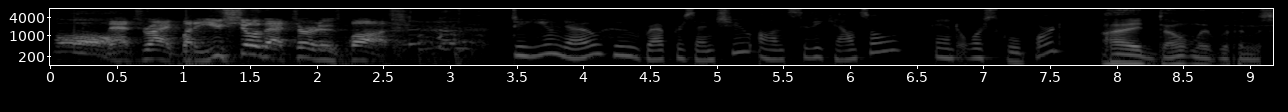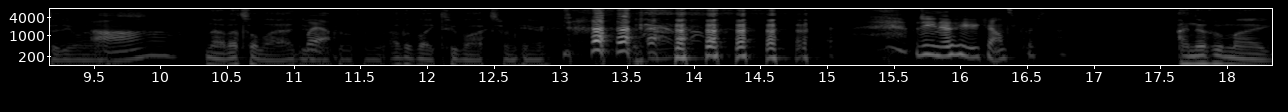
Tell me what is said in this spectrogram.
for? That's right, buddy. You show that turd who's boss. Do you know who represents you on city council and or school board? I don't live within the city limits. Ah. No, that's a lie. I do Well. live within. I live like two blocks from here. Do you know who your council person is? I know who my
